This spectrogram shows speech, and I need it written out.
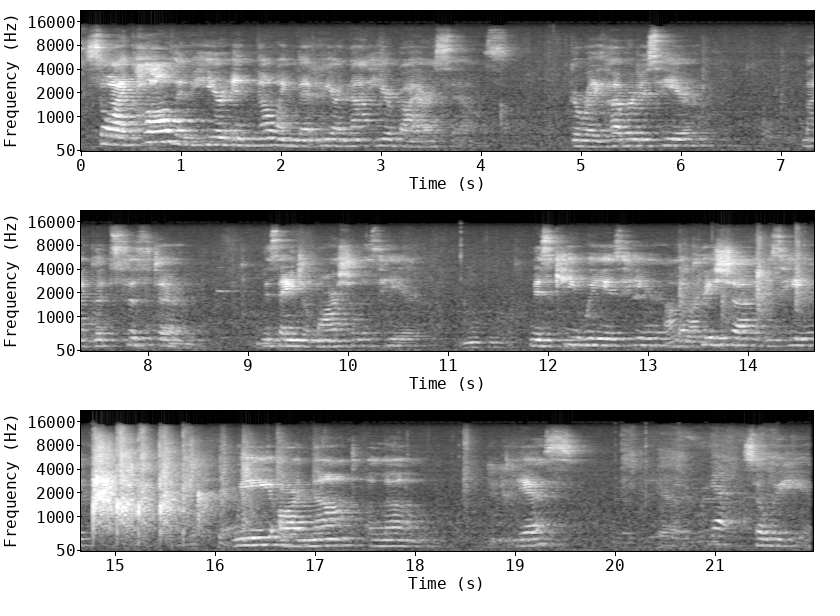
So I call them here in knowing that we are not here by ourselves. Garay Hubbard is here. My good sister, Miss Angel Marshall is here. Miss Kiwi is here. All right. Lucretia is here. We are not alone. Yes? Yes. So we're here.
